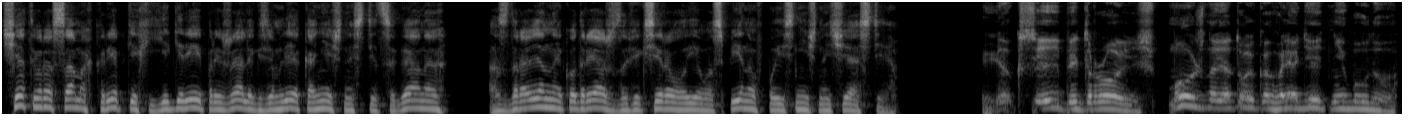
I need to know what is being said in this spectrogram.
Четверо самых крепких егерей прижали к земле конечности цыгана, а здоровенный кудряш зафиксировал его спину в поясничной части. «Алексей Петрович, можно я только глядеть не буду?»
